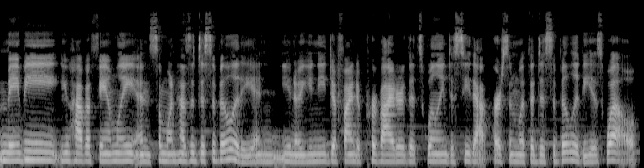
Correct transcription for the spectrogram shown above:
maybe you have a family and someone has a disability and you know you need to find a provider that's willing to see that person with a disability as well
